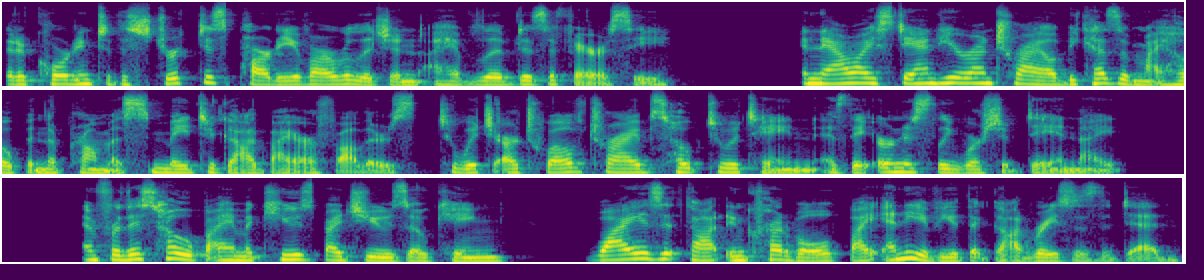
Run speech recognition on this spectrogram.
that according to the strictest party of our religion, I have lived as a Pharisee. And now I stand here on trial because of my hope in the promise made to God by our fathers, to which our twelve tribes hope to attain as they earnestly worship day and night. And for this hope I am accused by Jews, O king. Why is it thought incredible by any of you that God raises the dead?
